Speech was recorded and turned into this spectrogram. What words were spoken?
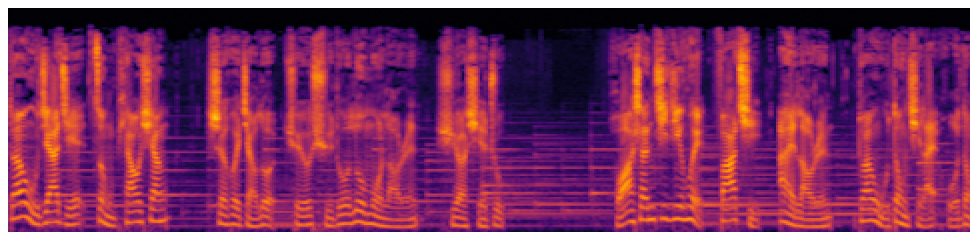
端午佳节粽飘香，社会角落却有许多落寞老人需要协助。华山基金会发起“爱老人端午动起来”活动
